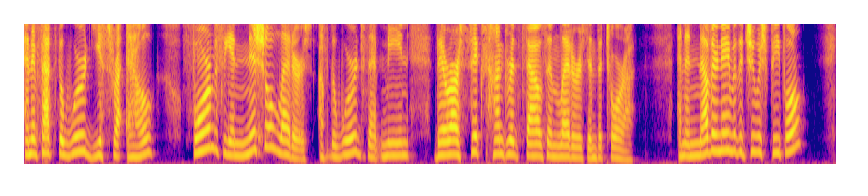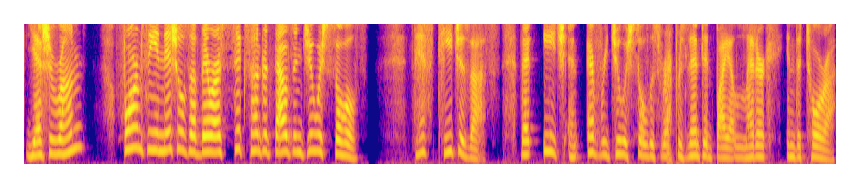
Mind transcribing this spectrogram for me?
And in fact, the word Yisrael forms the initial letters of the words that mean there are 600,000 letters in the Torah. And another name of the Jewish people, Yeshurun, forms the initials of there are 600,000 Jewish souls. This teaches us that each and every Jewish soul is represented by a letter in the Torah,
